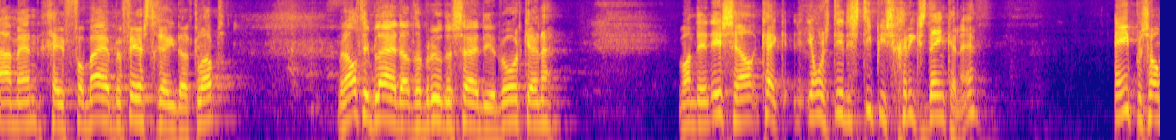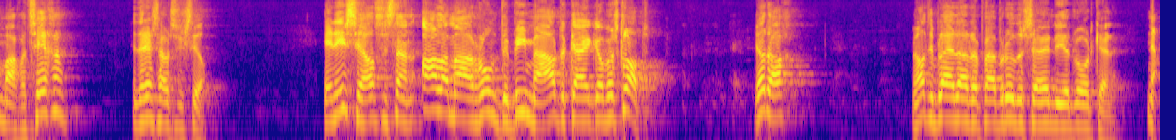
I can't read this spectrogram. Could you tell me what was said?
Amen. Geef voor mij een bevestiging dat klopt. Ik ben altijd blij dat er broeders zijn die het woord kennen. Want in Israël, kijk jongens, dit is typisch Grieks denken. Hè? Eén persoon mag wat zeggen en de rest houdt zich stil. In Israël, ze staan allemaal rond de bima te kijken of het klopt. Ja, dag. Ik ben altijd blij dat er een paar broeders zijn die het woord kennen. Nou,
